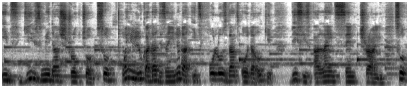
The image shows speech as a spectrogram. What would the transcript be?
it gives me that structure. So when you look at that design you know that it follows that order. Okay this is aligned centrally. So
